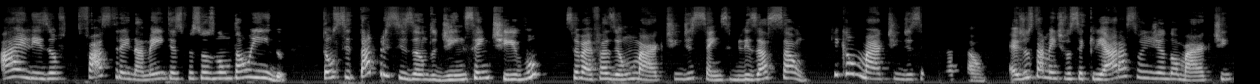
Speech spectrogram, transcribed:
Ah, Elisa, eu faço treinamento e as pessoas não estão indo. Então, se tá precisando de incentivo, você vai fazer um marketing de sensibilização. O que é um marketing de sensibilização? É justamente você criar ações de endomarketing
